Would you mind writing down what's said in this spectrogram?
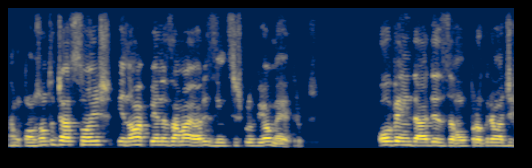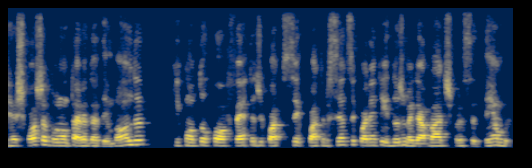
a um conjunto de ações e não apenas a maiores índices pluviométricos. Houve ainda a adesão ao Programa de Resposta Voluntária da Demanda, que contou com a oferta de 442 megawatts para setembro,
